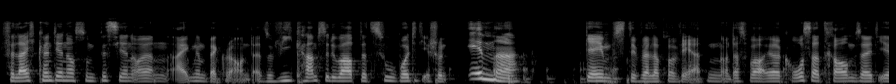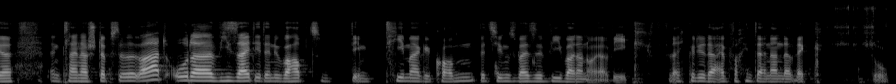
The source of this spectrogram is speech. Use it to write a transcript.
Vielleicht könnt ihr noch so ein bisschen euren eigenen Background, also wie kamst du überhaupt dazu? Wolltet ihr schon immer Games Developer werden und das war euer großer Traum, seit ihr ein kleiner Stöpsel wart? Oder wie seid ihr denn überhaupt zu dem Thema gekommen? Beziehungsweise wie war dann euer Weg? Vielleicht könnt ihr da einfach hintereinander weg so ein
